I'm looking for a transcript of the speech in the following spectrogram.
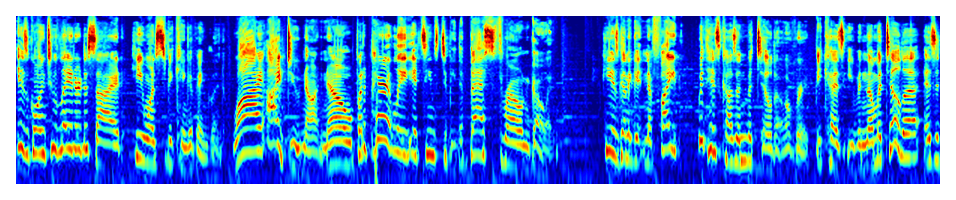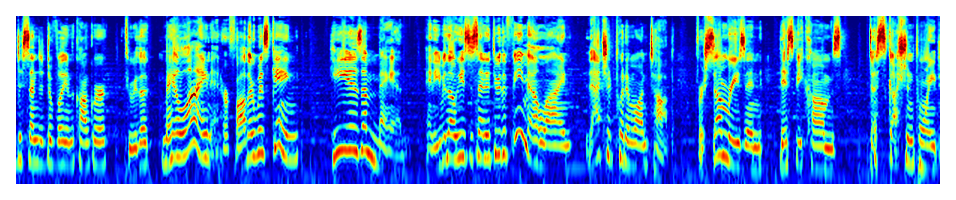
is going to later decide he wants to be King of England. Why, I do not know, but apparently it seems to be the best throne going. He is going to get in a fight with his cousin Matilda over it, because even though Matilda is a descendant of William the Conqueror through the male line and her father was king, he is a man. And even though he's descended through the female line, that should put him on top. For some reason, this becomes discussion point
